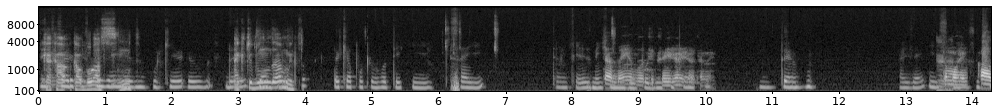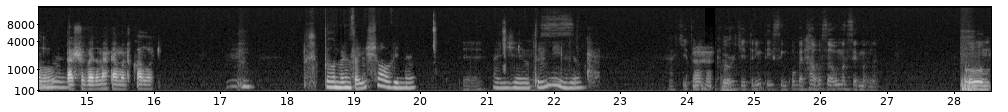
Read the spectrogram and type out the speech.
Que aca- acabou o assunto. mesmo, porque eu. É que, tipo, não dá pouco- muito. Daqui a pouco eu vou ter que, que sair. Então, infelizmente, eu Também eu não vou ter que já já também. Então. Mas é isso. Tô É. morrendo eu de calor. Tá chovendo, mas tá muito calor aqui. Pelo menos aí chove, né? É, Aí já é outro Nossa. nível. aqui tá Uhum. um calor de 35 graus há uma semana. Ô,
